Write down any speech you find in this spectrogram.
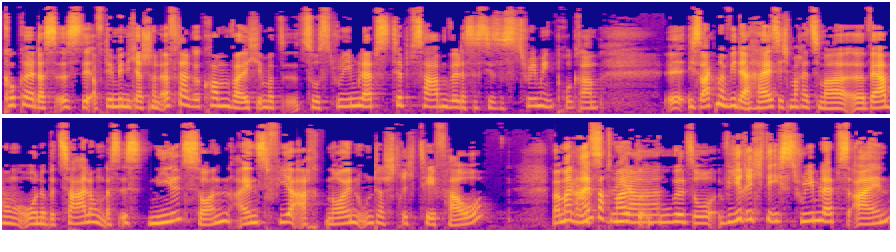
gucke, das ist, auf den bin ich ja schon öfter gekommen, weil ich immer zu Streamlabs Tipps haben will. Das ist dieses Streaming-Programm. Äh, ich sag mal, wie der heißt. Ich mache jetzt mal äh, Werbung ohne Bezahlung. Das ist Nilsson 1489-TV. Wenn man Kannst einfach mal ja googelt, so, wie richte ich Streamlabs ein?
